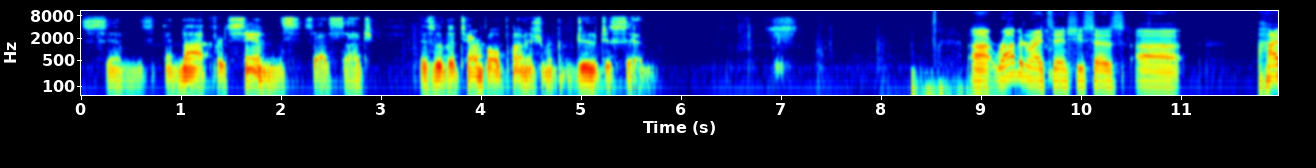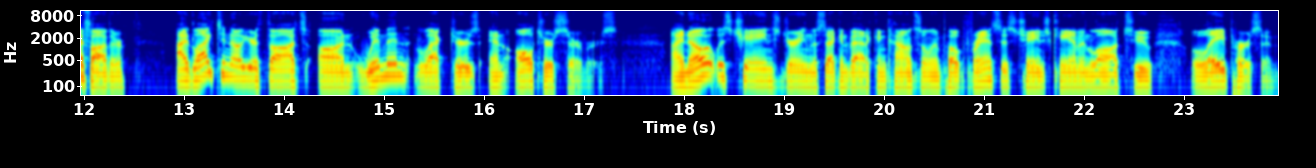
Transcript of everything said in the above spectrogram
sins and not for sins as such. This was the temporal punishment due to sin. Uh, Robin writes in. She says, uh, "Hi, Father. I'd like to know your thoughts on women lectors and altar servers. I know it was changed during the Second Vatican Council, and Pope Francis changed canon law to layperson."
